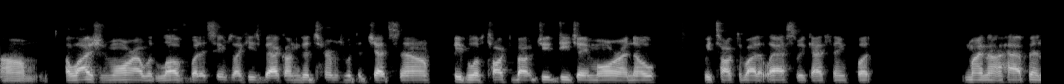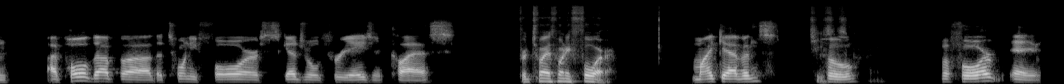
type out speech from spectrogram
Um, Elijah Moore, I would love, but it seems like he's back on good terms with the Jets now. People have talked about G- DJ Moore. I know we talked about it last week, I think, but might not happen. I pulled up uh, the 24 scheduled free agent class for 2024. Mike Evans, Jesus who Christ. before hey,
